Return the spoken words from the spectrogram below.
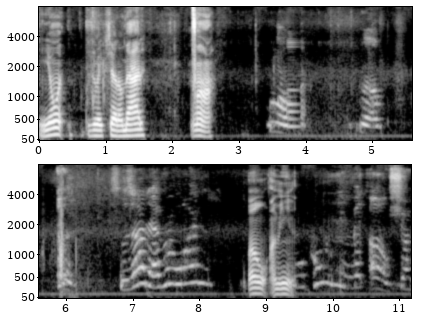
You know what? Does it make Shadow mad? Mwah. Well, well. Was that everyone? Well, I mean, Who would we admit? Oh, Shark,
